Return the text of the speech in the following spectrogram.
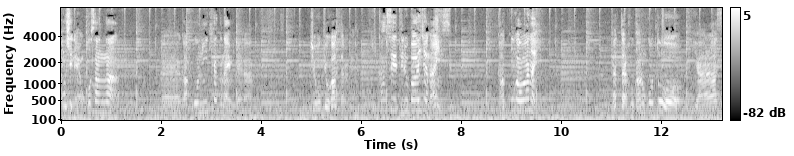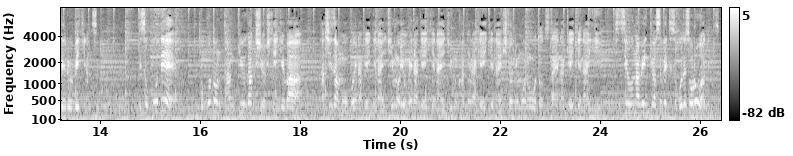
もしねお子さんが、学校に行きたくないみたいな状況があったらね行かせてる場合じゃないんですよ。学校が合わない。だったら他のことをやらせるべきなんですよ。でそこでとことん探究学習をしていけば足し算も覚えなきゃいけない字も読めなきゃいけない字も書けなきゃいけない人に物事を伝えなきゃいけない必要な勉強は全てそこで揃うわけですよ。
